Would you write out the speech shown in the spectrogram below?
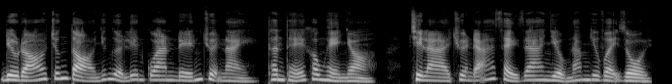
Điều đó chứng tỏ những người liên quan đến chuyện này thân thế không hề nhỏ. Chỉ là chuyện đã xảy ra nhiều năm như vậy rồi.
